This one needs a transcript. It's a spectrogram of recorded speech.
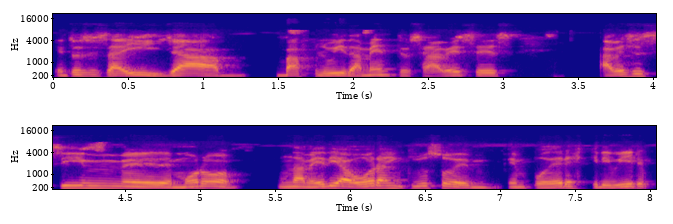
entonces ahí ya va fluidamente, o sea, a veces, a veces sí me demoro una media hora incluso en, en poder escribir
